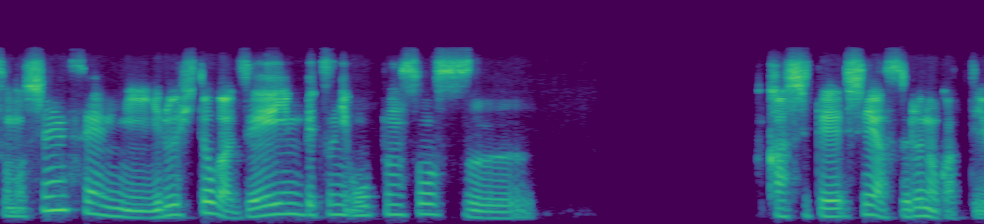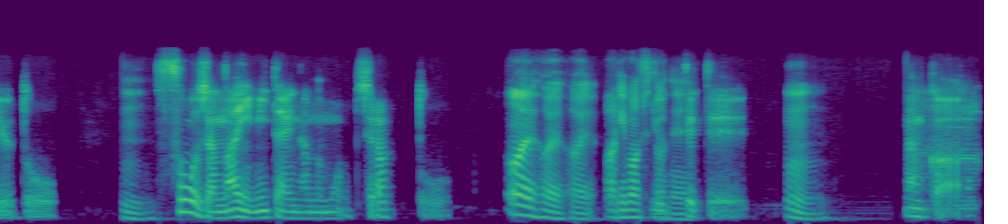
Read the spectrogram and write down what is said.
その深センにいる人が全員別にオープンソース化してシェアするのかっていうと、うん。そうじゃないみたいなのもちらっとはいはいはい。ありました言ってね。て、うん。なんか、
